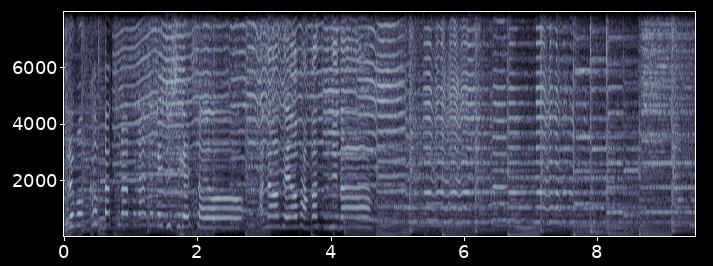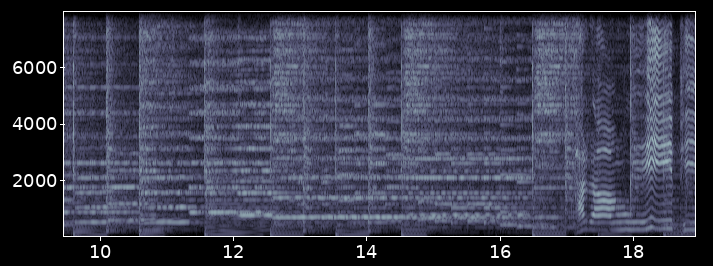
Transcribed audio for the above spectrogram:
여러분 큰 박수로 한번 환영해 주시겠어요? 안녕하세요. 반갑습니다. 사랑이 비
